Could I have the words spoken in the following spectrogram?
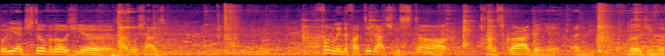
But yeah, just over those years, I wish I'd. Funnily enough, I did actually start transcribing it and merging the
